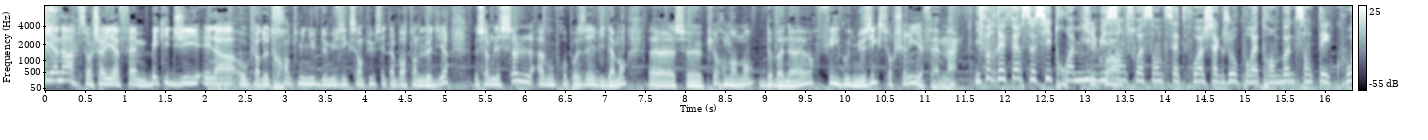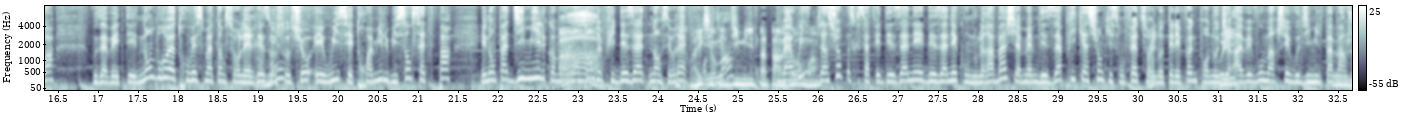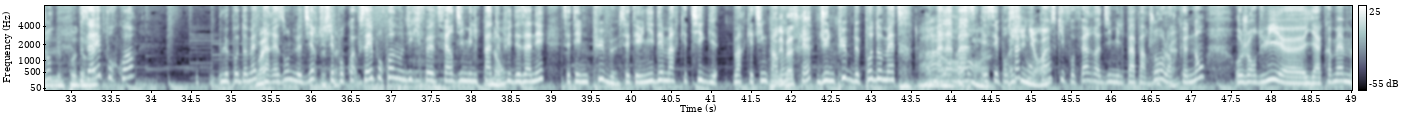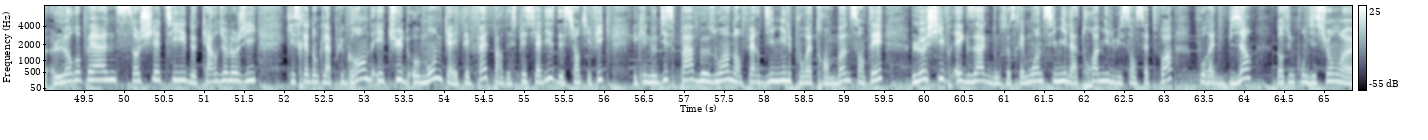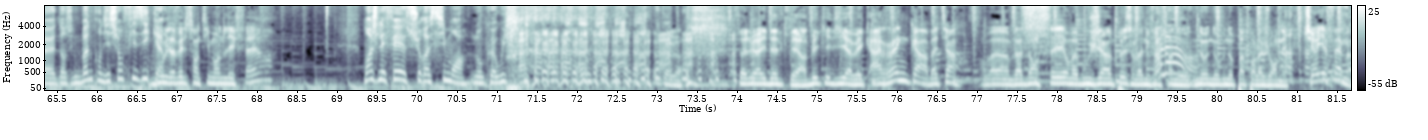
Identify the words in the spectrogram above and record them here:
Rihanna sur Chérie FM. Becky G est là au cœur de 30 minutes de musique sans pub, c'est important de le dire. Nous sommes les seuls à vous proposer évidemment euh, ce pur moment de bonheur, feel good music sur Chérie FM. Il faudrait faire ceci 3867 fois chaque jour pour être en bonne santé. Quoi? Vous avez été nombreux à trouver ce matin sur les réseaux bon? sociaux. Et oui, c'est 3807 pas. Et non pas 10 000 comme on l'entend depuis des années. Non, c'est vrai. Je croyais que c'était 10 000 pas par Bah jour. oui, moi. bien sûr, parce que ça fait des années et des années qu'on nous le rabâche. Il y a même des applications qui sont faites sur Oui. nos téléphones pour nous Oui. dire avez-vous marché vos 10 000 pas Le- par jour Vous savez pourquoi? Le podomètre, Ouais. t'as raison de le dire. Tu sais sais. pourquoi Vous savez pourquoi on nous dit qu'il faut faire 10 000 pas Non. depuis des années? C'était une pub. C'était une idée marketing, marketing pardon, baskets? d'une pub de podomètre Ah, à la d'accord. base. Et c'est pour Ouais, ça qu'on pense qu'il faut faire euh, 10 000 pas par jour, alors que non. Aujourd'hui, euh, il y a quand même l'European Society de cardiologie, qui serait donc la plus grande étude au monde qui a été faite par des spécialistes, des scientifiques, et qui nous disent pas besoin d'en faire 10 000 pour être en bonne santé. Le chiffre exact, donc ce serait moins de 6 000 à 3 807 fois, pour être bien dans une condition, euh, dans une bonne condition physique. Vous avez le sentiment de les faire? Moi, je l'ai fait sur 6 mois, donc euh, oui. Salut Aiden Claire, Becky G avec Arenka. Bah tiens, on va, on va danser, on va bouger un peu, ça va nous faire faire nos, nos, nos- nos pas pour la journée. Chérie FM.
